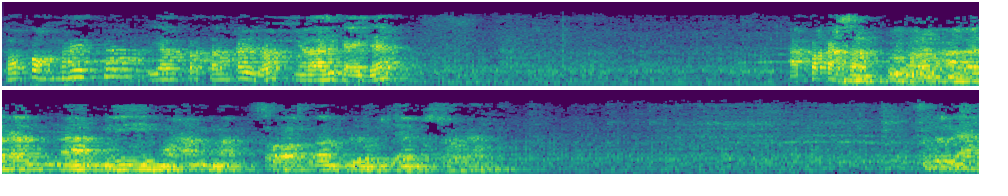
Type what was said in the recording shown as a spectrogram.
tokoh mereka yang pertama kali bah, nyalahi kaidah Apakah santun orang mengatakan Nabi Muhammad SAW belum dijamin surga? Ya?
